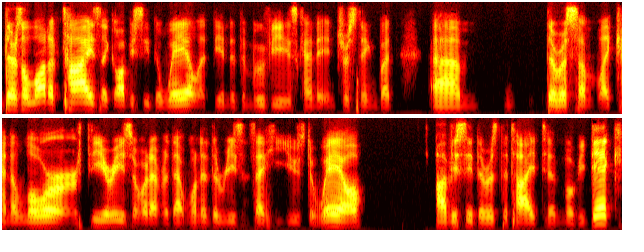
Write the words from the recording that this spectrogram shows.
there's a lot of ties. Like obviously the whale at the end of the movie is kind of interesting, but um, there was some like kind of lore or theories or whatever that one of the reasons that he used a whale obviously there was the tie to Moby Dick,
